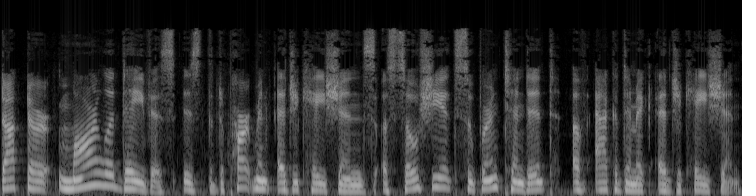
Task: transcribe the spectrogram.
Dr. Marla Davis is the Department of Education's Associate Associate Superintendent of Academic Education.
